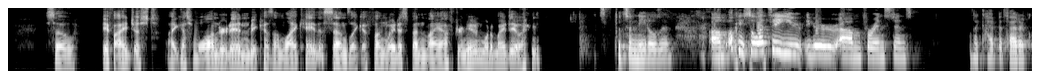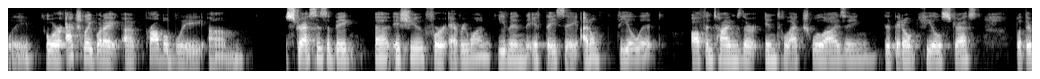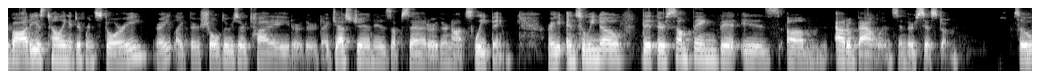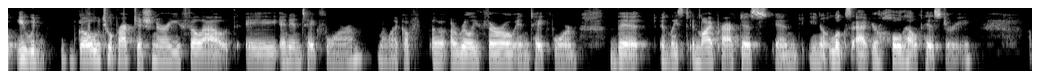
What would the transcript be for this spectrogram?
So if I just, I guess, wandered in because I'm like, hey, this sounds like a fun way to spend my afternoon. What am I doing? Put some needles in. Um, okay, so let's say you, you're, um, for instance, like hypothetically, or actually, what I uh, probably um, stress is a big uh, issue for everyone, even if they say, I don't feel it oftentimes they're intellectualizing that they don't feel stressed, but their body is telling a different story, right? Like their shoulders are tight or their digestion is upset or they're not sleeping, right? And so we know that there's something that is um, out of balance in their system. So you would go to a practitioner, you fill out a an intake form, like a, a really thorough intake form that, at least in my practice, and you know, looks at your whole health history,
